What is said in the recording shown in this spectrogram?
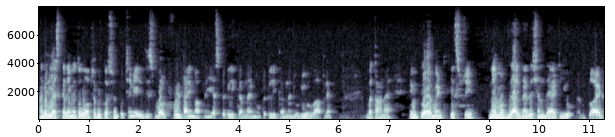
अगर यस करेंगे तो वो आपसे कुछ क्वेश्चन पूछेंगे is this work full time आपने यस पे क्लिक करना है नो पे क्लिक करना है, जो भी होगा आपने बताना है। Employment history name of the organization that you employed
